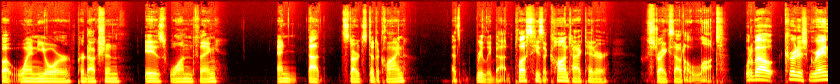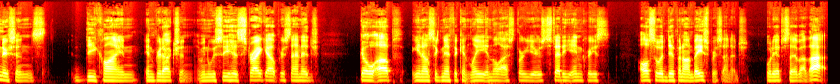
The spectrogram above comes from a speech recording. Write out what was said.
but when your production is one thing and that starts to decline, that's really bad. Plus, he's a contact hitter who strikes out a lot. What about Curtis Granderson's decline in production? I mean, we see his strikeout percentage go up, you know, significantly in the last three years, steady increase. Also, a dip in on base percentage. What do you have to say about that?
